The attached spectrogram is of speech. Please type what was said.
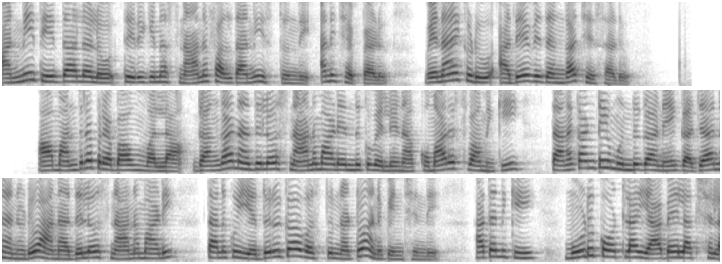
అన్ని తీర్థాలలో తిరిగిన స్నాన ఫలితాన్ని ఇస్తుంది అని చెప్పాడు. వినాయకుడు అదే విధంగా చేశాడు. ఆ మంత్ర ప్రభావం వల్ల గంగా నదిలో స్నానమాడేందుకు వెళ్ళిన కుమారస్వామికి తనకంటే ముందుగానే గజాననుడు ఆ నదిలో స్నానమాడి తనకు ఎదురుగా వస్తున్నట్టు అనిపించింది. అతనికి మూడు కోట్ల యాభై లక్షల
